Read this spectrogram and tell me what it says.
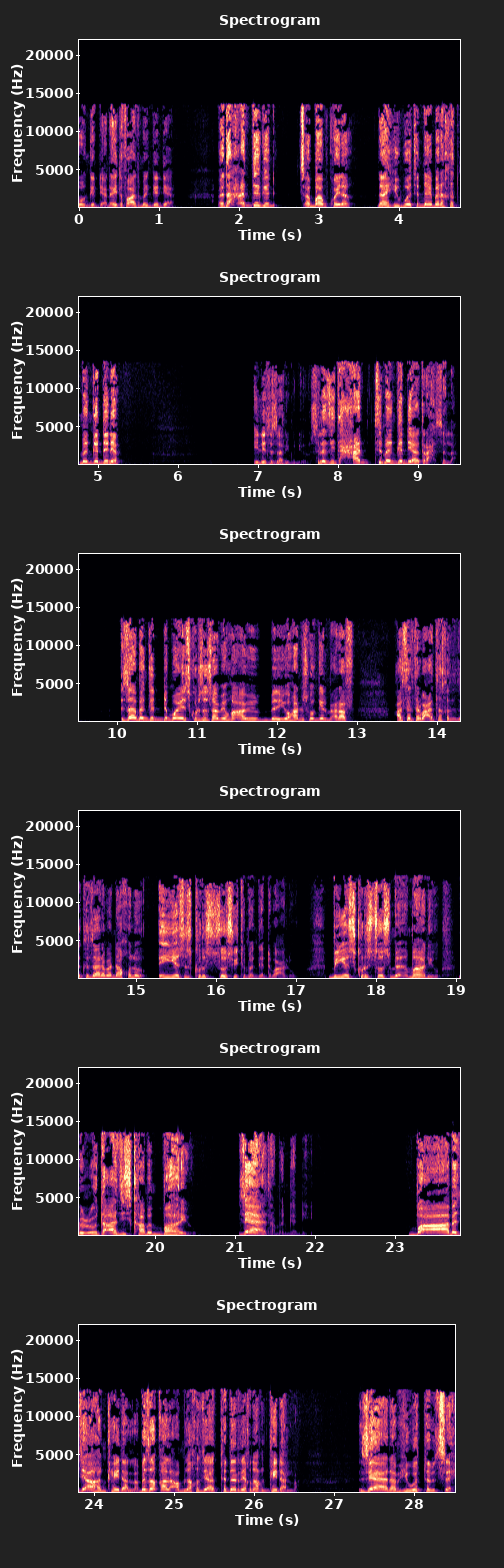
መንገዲ እያ ናይ ጥፋኣት መንገዲ እያ እታ ሓንቲ ግን ፀባብ ኮይና ናይ ህወትን ናይ በረኸት መንገድን እያ ኢሉ ተዛሪቡ ነይሩ ስለዚ እቲ ሓንቲ መንገዲ እያ ጥራሕ ዘላ እዛ መንገዲ ድማ የሱስ ክርስቶስ ኣብ ዮሃንስ ወንጌል ምዕራፍ 14 ክዛረበና ከሎ ኢየሱስ ክርስቶስ እዩ እቲ መንገዲ ባዕሉ ብኢየሱስ ክርስቶስ ምእማን እዩ ንዕኡ ተኣዚዝካ ምንባር እዩ እዚኣ እያ እታ መንገዲ ብኣ በዚኣ ክንከይድ ኣላ በዛ ቃል ኣምላኽ እዚኣ ተደሪኽና ክንከይድ ኣላ እዚኣ እያ ናብ ህይወት ተብፅሕ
